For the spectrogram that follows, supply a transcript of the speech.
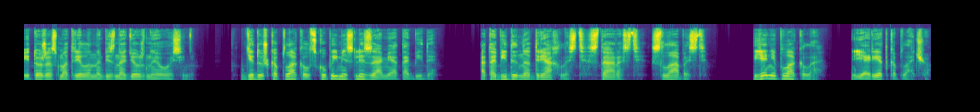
и тоже смотрела на безнадежную осень. Дедушка плакал скупыми слезами от обиды. От обиды на дряхлость, старость, слабость. Я не плакала, я редко плачу.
